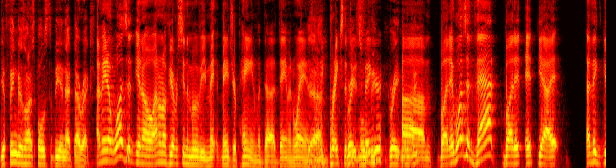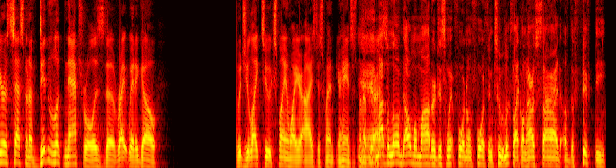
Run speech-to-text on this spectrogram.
your fingers aren't supposed to be in that direction. I mean, it wasn't, you know, I don't know if you ever seen the movie Ma- Major Payne with uh, Damon Wayans Yeah. when he breaks the Great dude's movie. finger. Great movie. Um, but it wasn't that, but it, it yeah, it, I think your assessment of didn't look natural is the right way to go. Would you like to explain why your eyes just went, your hands just went up Yeah, your my eyes? beloved alma mater just went for it on fourth and two. Looks like on our side of the 50.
